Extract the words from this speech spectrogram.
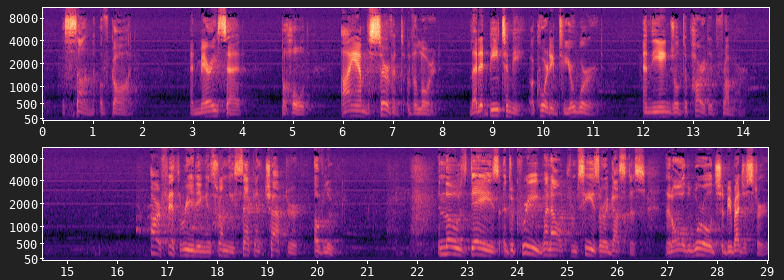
the Son of God. And Mary said, Behold, I am the servant of the Lord. Let it be to me according to your word. And the angel departed from her. Our fifth reading is from the second chapter of Luke. In those days, a decree went out from Caesar Augustus that all the world should be registered.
